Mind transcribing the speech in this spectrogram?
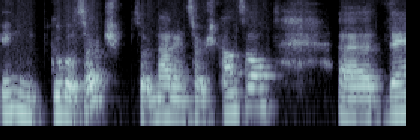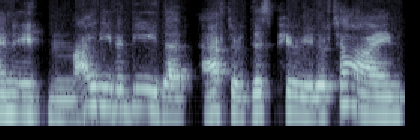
in Google Search, so not in Search Console, uh, then it might even be that after this period of time,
